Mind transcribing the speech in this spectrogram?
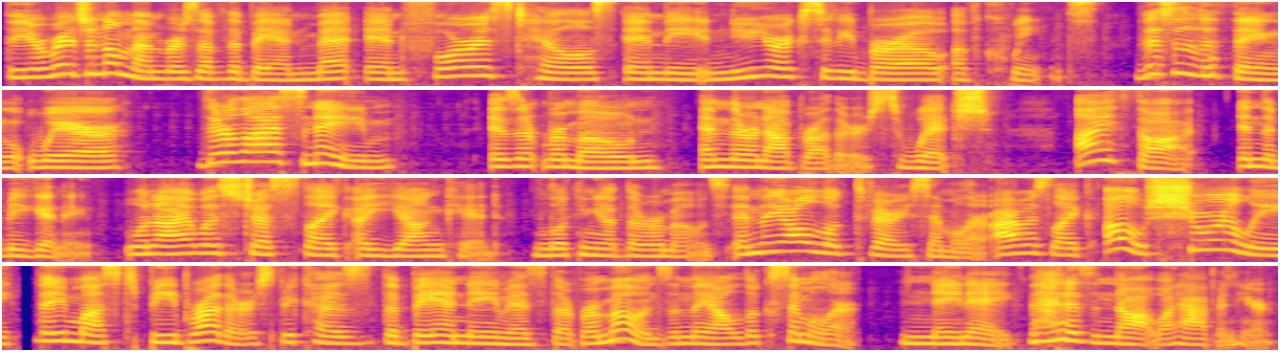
The original members of the band met in Forest Hills in the New York City borough of Queens. This is the thing where their last name isn't Ramone and they're not brothers, which I thought in the beginning when I was just like a young kid looking at the Ramones and they all looked very similar. I was like, oh, surely they must be brothers because the band name is the Ramones and they all look similar. Nay, nay, that is not what happened here.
